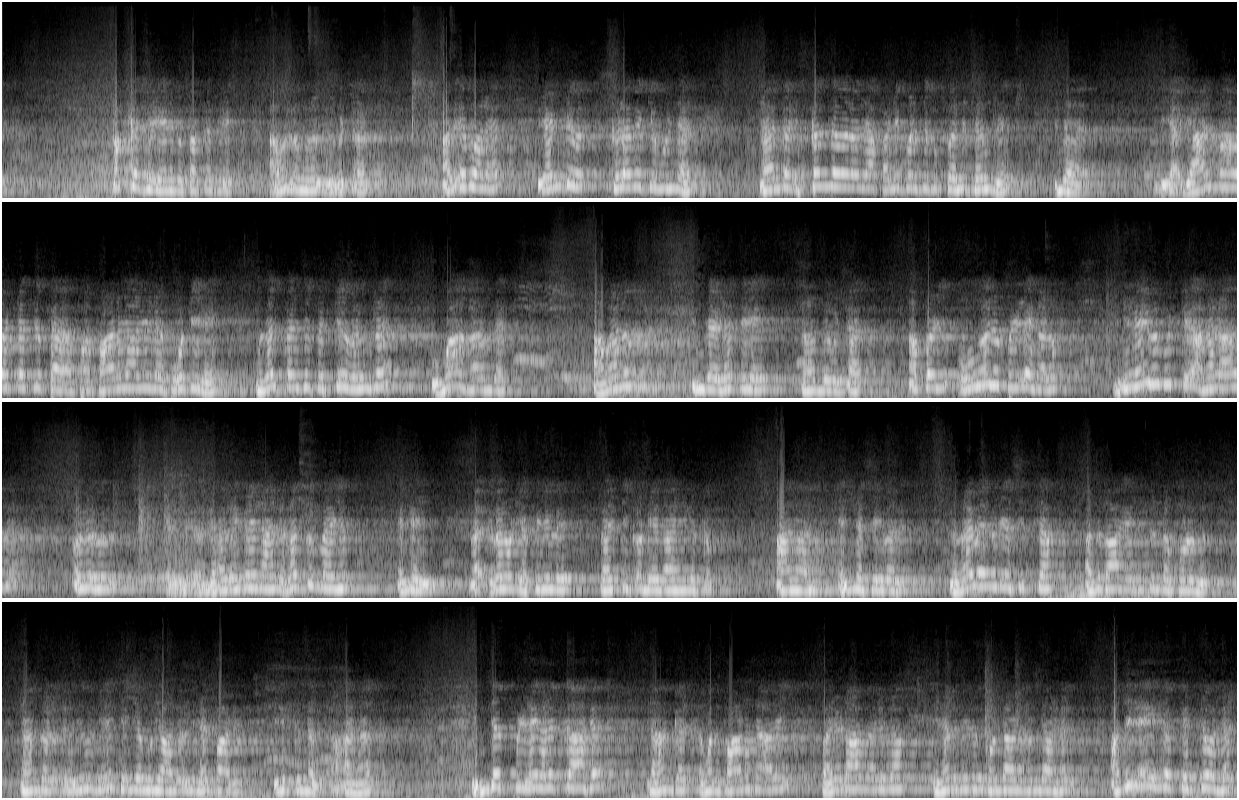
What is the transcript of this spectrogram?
பக்கத்தில் எனக்கு பக்கத்தில். அவனும் விட்டார். அதே போல ரெண்டு கிழமைக்கு முன்னர் நாங்கள் ஸ்கந்தவரதா பள்ளிக்கூடத்துக்கு சென்று இந்த யாழ் மாவட்டத்து ப- ப- போட்டியிலே முதல் பரிசு பெற்று வென்ற உமாகாந்தன் அவனும் இந்த இடத்திலே நடந்து விட்டார் அப்படி ஒவ்வொரு பிள்ளைகளும் நினைவு விட்டு அகலாத ஒரு நாளைக்கு நான் இறக்கும் வரையும் என்னை இவருடைய பிரிவு வருத்தி கொண்டேதான் இருக்கும். ஆனால் என்ன செய்வது? இறைவனுடைய சித்தம் அதுவாக இருக்கின்ற பொழுது நாங்கள் எதுவுமே செய்ய முடியாத ஒரு நிலைப்பாடு இருக்கின்றது. ஆனால் இந்த பிள்ளைகளுக்காக நாங்கள் நமது பாடசாலை வருடா வருடம் தினம் கொண்டாடுகின்றார்கள் அதிலே இந்த பெற்றோர்கள்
